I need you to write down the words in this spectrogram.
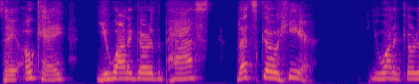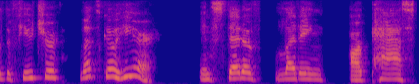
say, okay, you want to go to the past? Let's go here. You want to go to the future? Let's go here. Instead of letting our past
